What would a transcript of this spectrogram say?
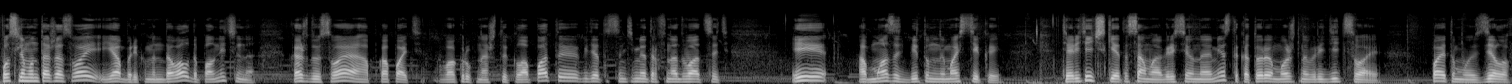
После монтажа свай я бы рекомендовал дополнительно каждую сваю обкопать вокруг на штык лопаты где-то сантиметров на 20 и обмазать битумной мастикой. Теоретически это самое агрессивное место, которое может навредить сваи. Поэтому, сделав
